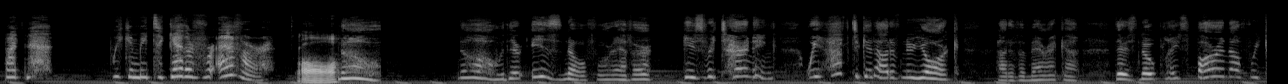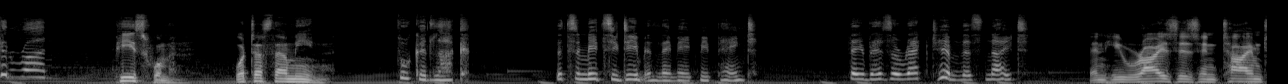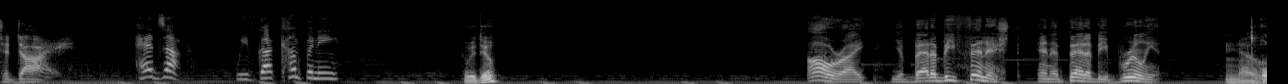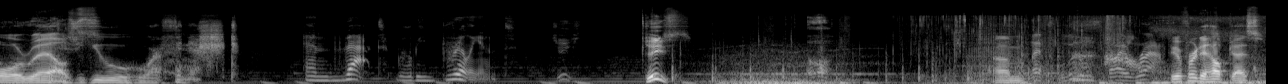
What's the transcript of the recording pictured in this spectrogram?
But we can be together forever. Aw. No. No, there is no forever. He's returning. We have to get out of New York. Out of America. There's no place far enough we can run. Peace, woman. What dost thou mean? For good luck. The Tzimisce demon they made me paint. They resurrect him this night. Then he rises in time to die. Heads up. We've got company. We do? All right, you better be finished, and it better be brilliant. No. Or else. is you who are finished. And that will be brilliant. Jeez. Jeez. Oh. Um, Let loose thy wrath. feel free to help, guys.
